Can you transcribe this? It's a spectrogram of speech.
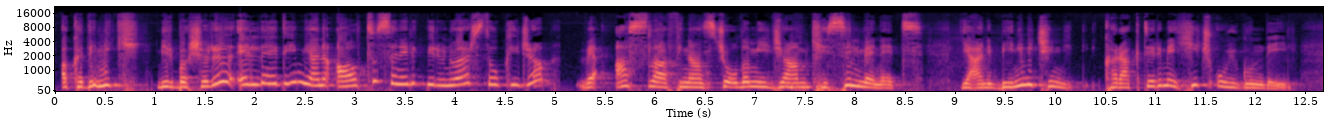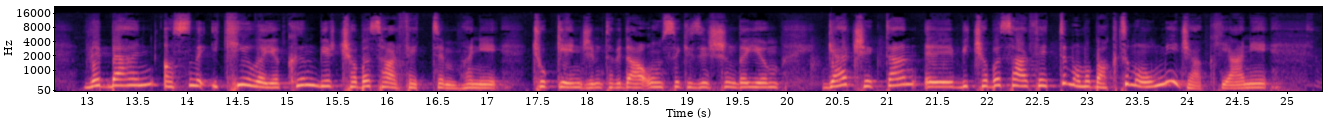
akademik bir başarı elde edeyim. Yani 6 senelik bir üniversite okuyacağım ve asla finansçı olamayacağım kesin ve net. Yani benim için karakterime hiç uygun değil. Ve ben aslında iki yıla yakın bir çaba sarf ettim. Hani çok gencim tabii daha 18 yaşındayım. Gerçekten e, bir çaba sarf ettim ama baktım olmayacak. Yani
